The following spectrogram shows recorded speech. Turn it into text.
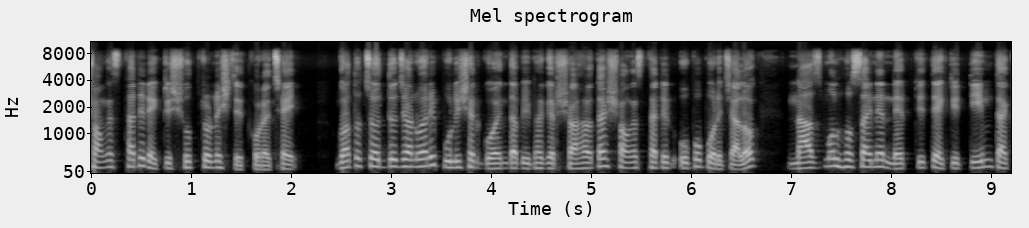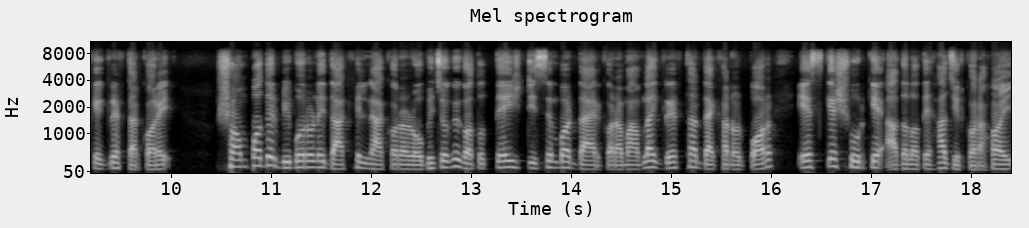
সংস্থাটির একটি সূত্র নিশ্চিত করেছে। গত চোদ্দ জানুয়ারি পুলিশের গোয়েন্দা বিভাগের সহায়তায় সংস্থাটির উপপরিচালক নাজমুল হোসাইনের নেতৃত্বে একটি টিম তাকে গ্রেফতার করে। সম্পদের বিবরণী দাখিল না করার অভিযোগে গত তেইশ ডিসেম্বর দায়ের করা মামলায় গ্রেফতার দেখানোর পর এস কে সুরকে আদালতে হাজির করা হয়।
